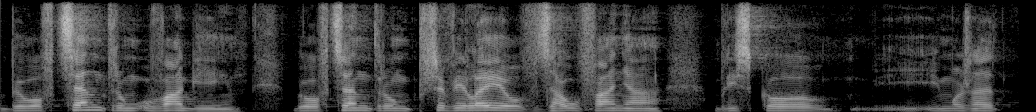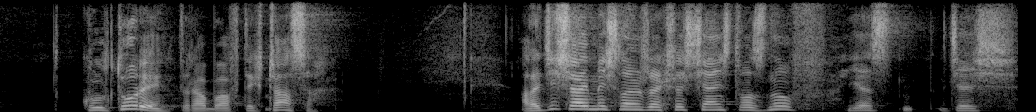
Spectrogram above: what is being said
Było w centrum uwagi, było w centrum przywilejów, zaufania, blisko i, i może kultury, która była w tych czasach. Ale dzisiaj myślę, że chrześcijaństwo znów jest gdzieś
